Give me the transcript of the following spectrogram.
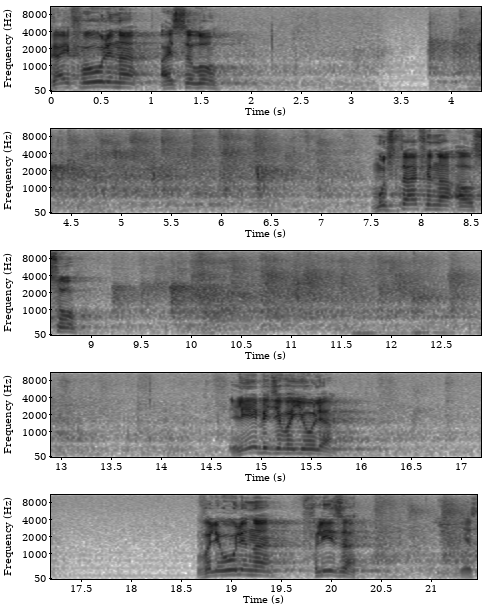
Гайфаулина Айселу. Мустафина Алсу. Лебедева Юля. Валиулина Флиза. Есть.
